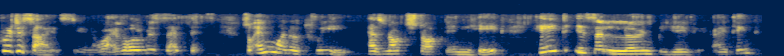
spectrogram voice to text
criticize. You know, I've always said this. So M103 has not stopped any hate. Hate is a learned behavior. I think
